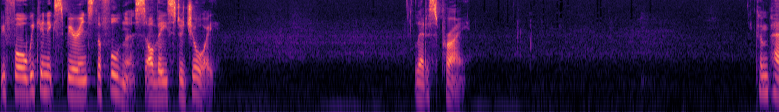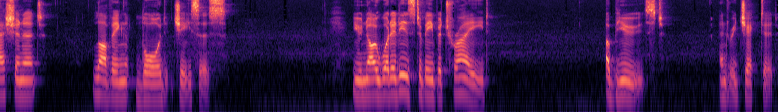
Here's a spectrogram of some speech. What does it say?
before we can experience the fullness of Easter joy. Let us pray. Compassionate, loving Lord Jesus. You know what it is to be betrayed, abused, and rejected.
